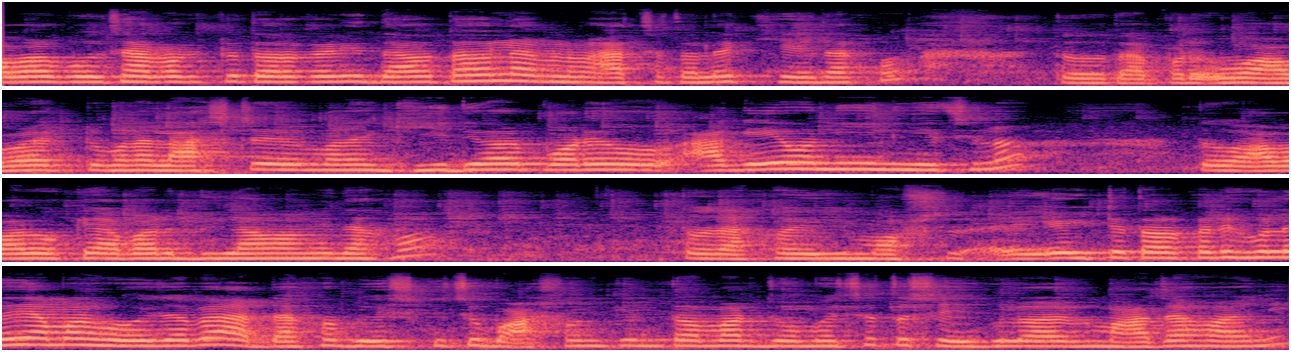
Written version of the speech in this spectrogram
আবার বলছে, আমাকে একটু তরকারি দাও তাহলে। আমি আচ্ছা তাহলে খেয়ে দেখো। তো তারপরে ও আবার একটু মানে লাস্টে মানে ঘি দেওয়ার পরে ও আগেও নিয়ে নিয়েছিল। তো আবার ওকে আবার দিলাম আমি, দেখো। তো দেখো এই মশলা, এই- এইটা তরকারি হলেই আমার হয়ে যাবে। আর দেখো বেশ কিছু বাসন কিন্তু আমার জমেছে, তো সেইগুলো আর মাজা হয়নি।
